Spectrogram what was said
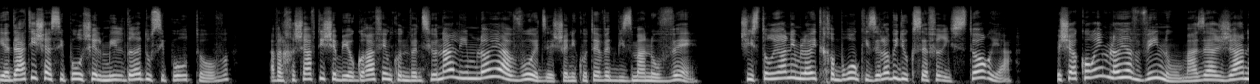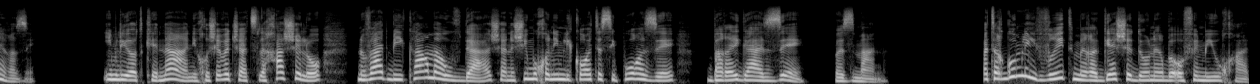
ידעתי שהסיפור של מילדרד הוא סיפור טוב, אבל חשבתי שביוגרפים קונבנציונליים לא יאהבו את זה שאני כותבת בזמן הווה, שהיסטוריונים לא יתחברו כי זה לא בדיוק ספר היסטוריה, ושהקוראים לא יבינו מה זה הז'אנר הזה. אם להיות כנה, אני חושבת שההצלחה שלו נובעת בעיקר מהעובדה שאנשים מוכנים לקרוא את הסיפור הזה ברגע הזה, בזמן. התרגום לעברית מרגש את דונר באופן מיוחד.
